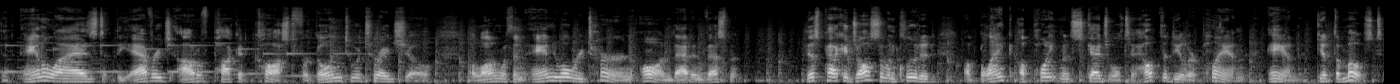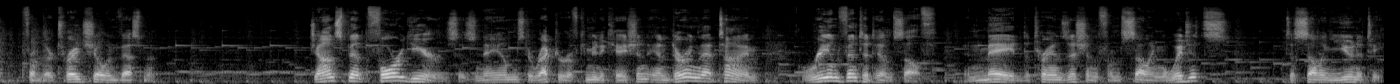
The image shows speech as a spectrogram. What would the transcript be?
that analyzed the average out of pocket cost for going to a trade show, along with an annual return on that investment. This package also included a blank appointment schedule to help the dealer plan and get the most from their trade show investment. John spent four years as NAMM's Director of Communication and during that time reinvented himself and made the transition from selling widgets to selling unity.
